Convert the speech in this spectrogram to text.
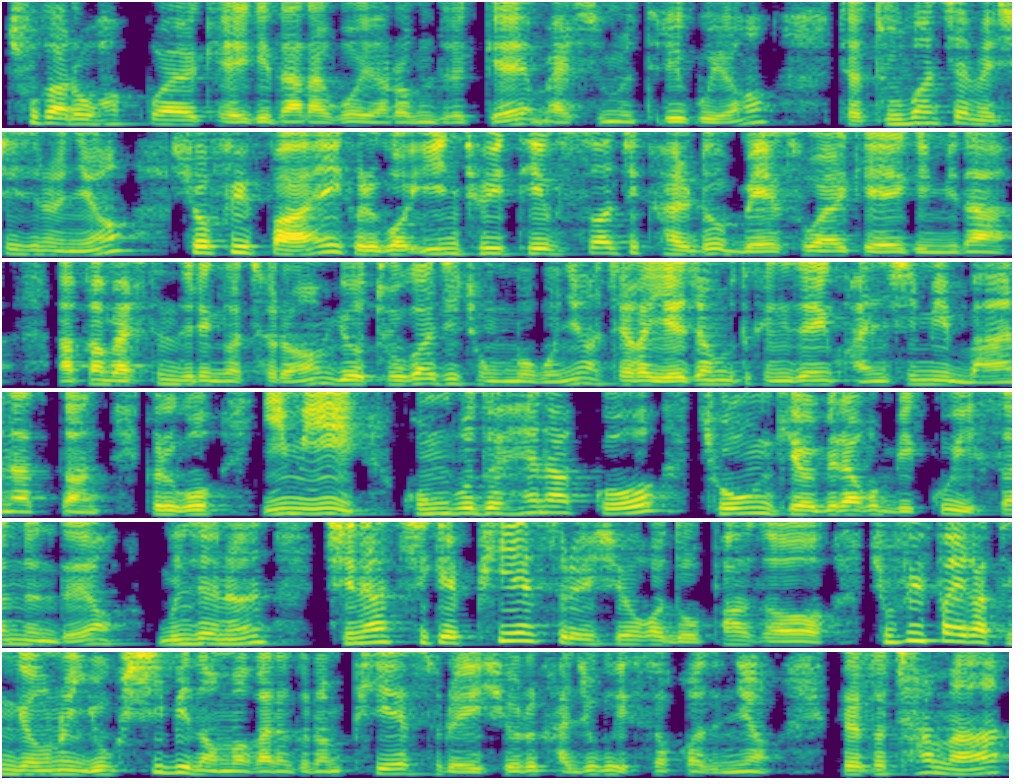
추가로 확보할 계획이다라고 여러분들께 말씀을 드리고요. 자, 두 번째 메시지는요. 쇼피파이 그리고 인투이티브 서지칼도 매수할 계획입니다. 아까 말씀드린 것처럼 이 두 가지 종목은요. 제가 예전부터 굉장히 관심이 많았던 그리고 이미 공부도 해놨고 좋은 기업이라고 믿고 있었는데요. 문제는 지나치게 PS ratio가 높아서 Shopify 같은 경우는 60이 넘어가는 그런 PS 레이시오를 가지고 있었거든요. 그래서 차마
